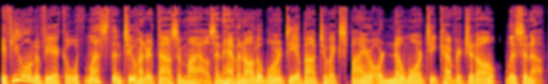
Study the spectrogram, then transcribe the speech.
If you own a vehicle with less than 200,000 miles and have an auto warranty about to expire or no warranty coverage at all, listen up.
